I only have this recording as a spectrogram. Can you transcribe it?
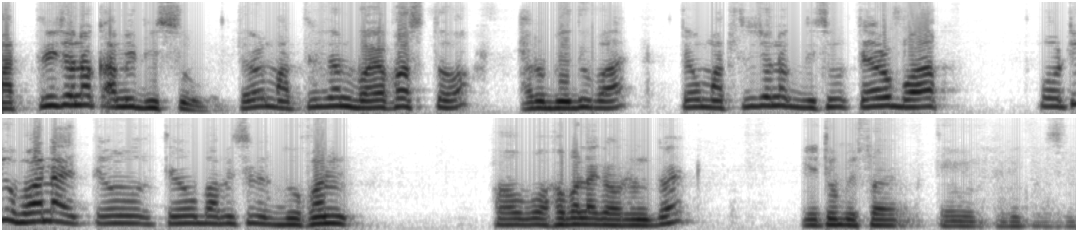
মাতৃজনক আমি দিছোঁ। তেওঁৰ মাতৃজন বয়সস্থ আৰু বিধৱা তেওঁ মাতৃজনক দিছোঁ। তেওঁৰ বয়স ফৰ্টি হোৱা নাই, তেওঁ তেওঁ ভাবিছিলে দুখন হ'ব লাগে অৰুণোদয়। এইটো বিষয়ে তেওঁ হেৰি কৰিছিল।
